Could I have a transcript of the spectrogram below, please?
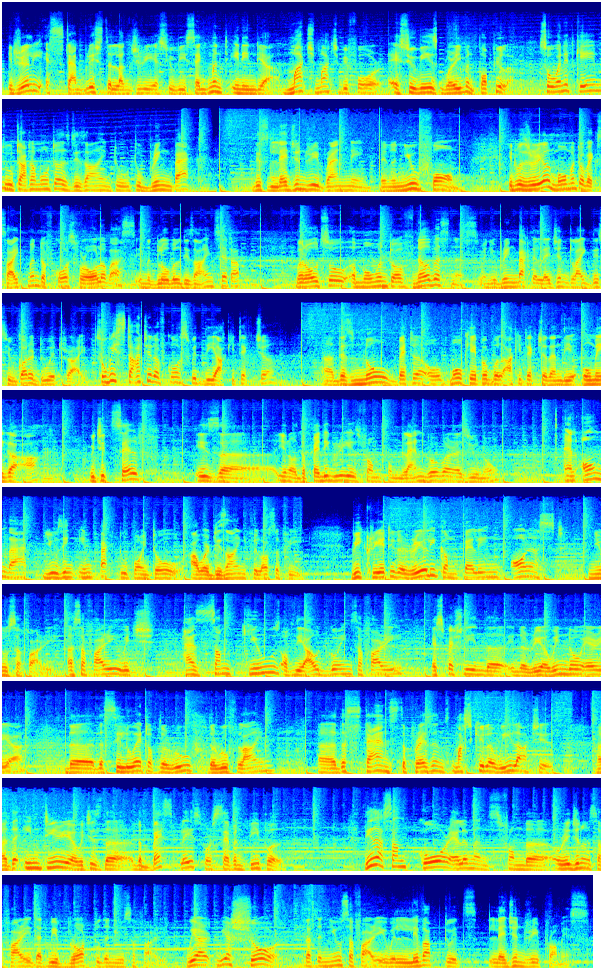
it really established the luxury SUV segment in India much, much before SUVs were even popular. So when it came to Tata Motors design to, to bring back this legendary brand name in a new form, it was a real moment of excitement, of course, for all of us in the global design setup, but also a moment of nervousness. When you bring back a legend like this, you've got to do it right. So we started, of course, with the architecture. Uh, there's no better or more capable architecture than the Omega Arc, which itself is, uh, you know, the pedigree is from, from Land Rover, as you know. And on that, using Impact 2.0, our design philosophy, we created a really compelling, honest new Safari. A Safari which has some cues of the outgoing Safari, especially in the, in the rear window area, the, the silhouette of the roof, the roof line, uh, the stance, the presence, muscular wheel arches, uh, the interior, which is the, the best place for seven people. These are some core elements from the original Safari that we've brought to the new Safari. We are, we are sure that the new Safari will live up to its legendary promise.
